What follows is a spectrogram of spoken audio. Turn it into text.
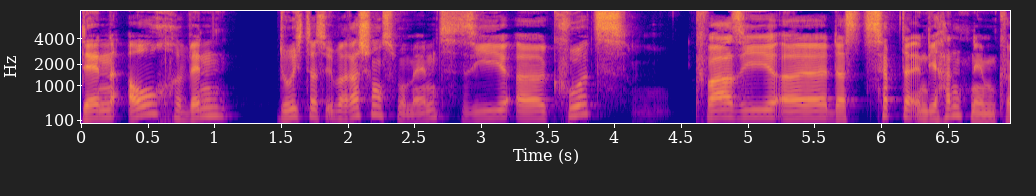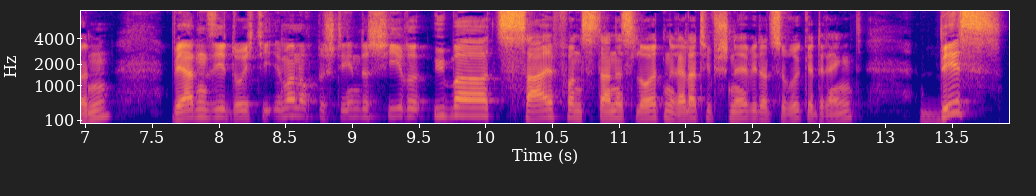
Denn auch wenn durch das Überraschungsmoment sie äh, kurz quasi äh, das Zepter in die Hand nehmen können, werden sie durch die immer noch bestehende schiere Überzahl von Stannis Leuten relativ schnell wieder zurückgedrängt, bis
